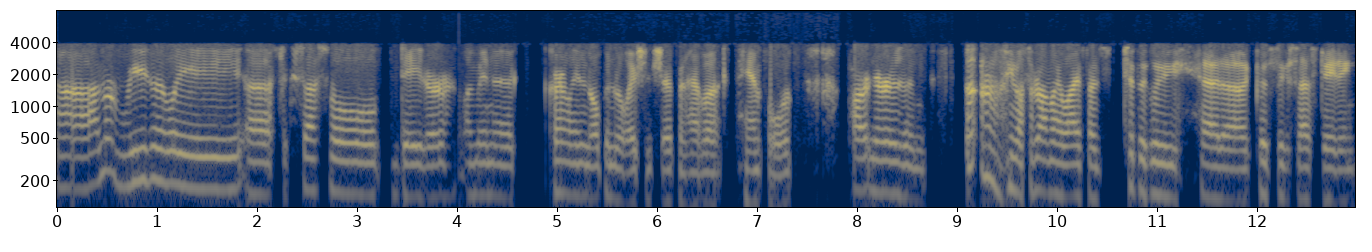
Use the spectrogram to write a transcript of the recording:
uh, I'm a reasonably uh, successful dater. I'm in a currently in an open relationship and have a handful of partners. And you know, throughout my life, I've typically had uh, good success dating.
